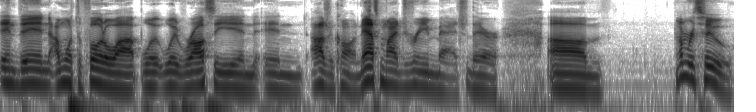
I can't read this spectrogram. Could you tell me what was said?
and then I want the photo op with, with Rossy and, and Aja Kong. That's my dream match there. Um, number two,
